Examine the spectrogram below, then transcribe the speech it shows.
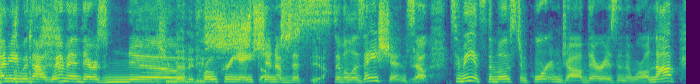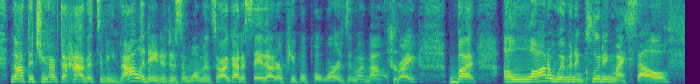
I mean, without women, there's no Humanity procreation of this Yeah. civilization. So to me, it's the most important job there is in the world. Not not that you have to have it to be validated Mm-hmm. as a woman. So I got to say that, or people put words in my mouth, right? But a lot of women, including myself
